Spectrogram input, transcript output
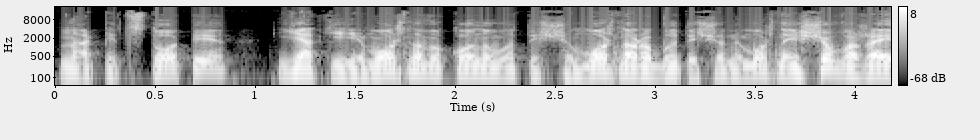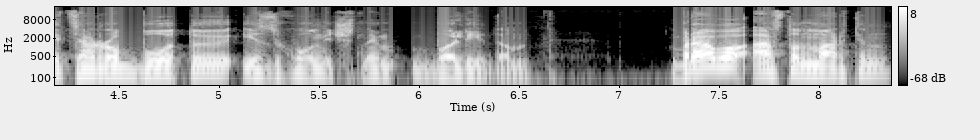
на підстопі, як її можна виконувати, що можна робити, що не можна, і що вважається роботою із гоночним болідом. Браво, Астон Мартін!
